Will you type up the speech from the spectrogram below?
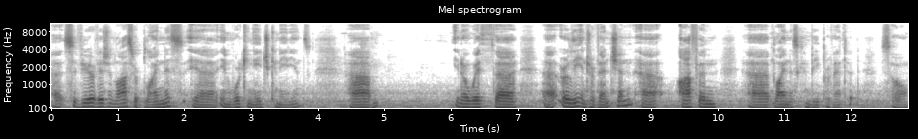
uh, severe vision loss or blindness uh, in working age Canadians. Um, you know, with uh, uh early intervention, uh, often uh, blindness can be prevented. So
